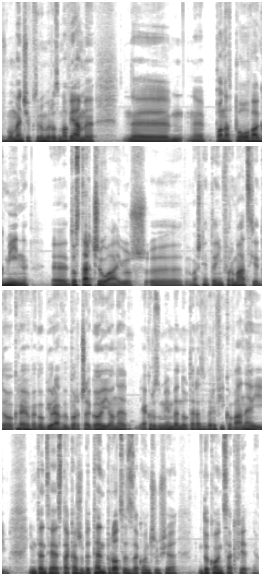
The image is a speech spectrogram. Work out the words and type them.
w momencie, w którym rozmawiamy, ponad połowa gmin E, dostarczyła już e, właśnie te informacje do Krajowego mhm. Biura Wyborczego i one, jak rozumiem, będą teraz weryfikowane i intencja jest taka, żeby ten proces zakończył się do końca kwietnia.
